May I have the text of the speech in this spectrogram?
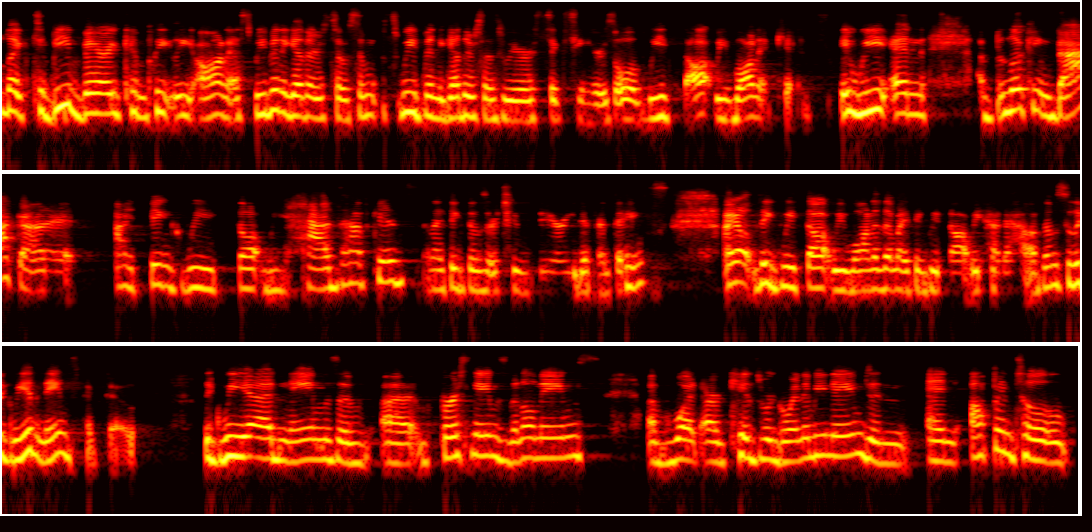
like to be very completely honest. We've been together so since we've been together since we were 16 years old. We thought we wanted kids. And We and looking back at it, I think we thought we had to have kids. And I think those are two very different things. I don't think we thought we wanted them. I think we thought we had to have them. So, like, we had names picked out. Like, we had names of uh, first names, middle names of what our kids were going to be named. And, and up until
